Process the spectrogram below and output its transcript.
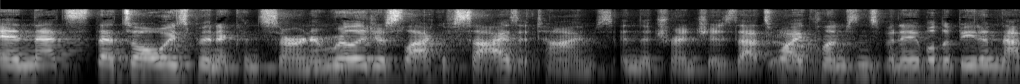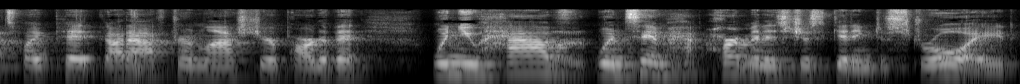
And that's that's always been a concern, and really just lack of size at times in the trenches. That's why Clemson's been able to beat him. That's why Pitt got after him last year. Part of it, when you have Right. when Sam Hartman is just getting destroyed,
